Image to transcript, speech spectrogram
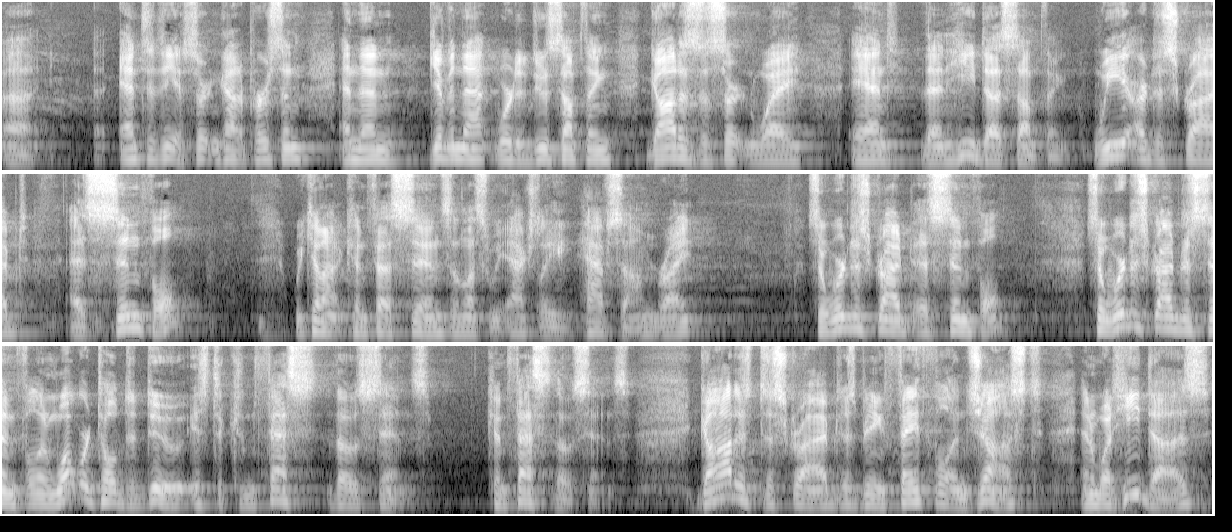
uh, entity, a certain kind of person, and then given that we're to do something, God is a certain way, and then He does something. We are described as sinful. We cannot confess sins unless we actually have some, right? So we're described as sinful. So we're described as sinful, and what we're told to do is to confess those sins. Confess those sins. God is described as being faithful and just, and what he does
